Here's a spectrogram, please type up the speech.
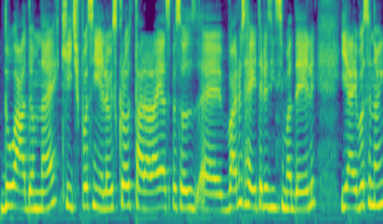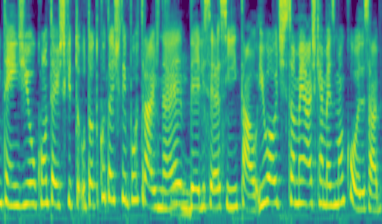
do Adam, né? Que, tipo assim, ele é o escroto tarará e as pessoas. é, vários haters em cima dele. E aí você não entende o contexto, que, todo o contexto que tem por trás, né? Dele ser assim e tal. E o Oates também acho que é a mesma coisa, sabe?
